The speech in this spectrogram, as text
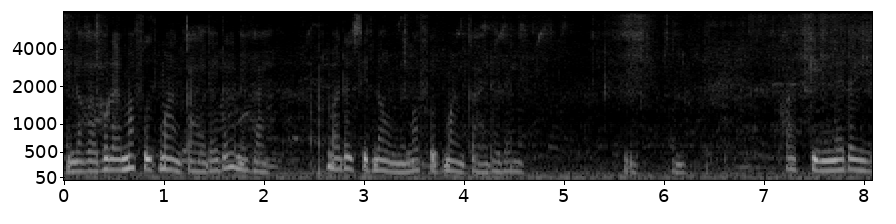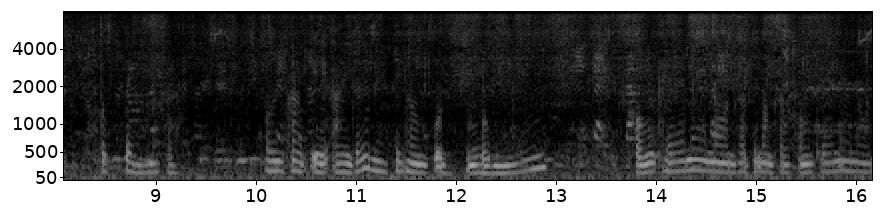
นี่นะคะผู้ใดมาฝึกร่างกายได้เด้อนี่ค่ะ มาด้อสิทธิ์น้องนี่มาฝึกร่างกายได้เด้อนี่นี่ภาพจริงไม่ได้ตกแต่งนะคะเป็นภาพ AI เด้อนี่เป็นทางคนบ่มของแท้แน่นอนค่ะพี่น้องค่ะของแท้แน่นอน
